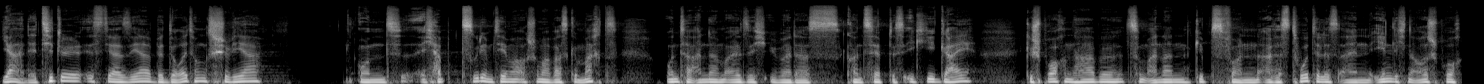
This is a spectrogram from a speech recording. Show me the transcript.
Ja, der Titel ist ja sehr bedeutungsschwer und ich habe zu dem Thema auch schon mal was gemacht, unter anderem als ich über das Konzept des Ikigai gesprochen habe. Zum anderen gibt es von Aristoteles einen ähnlichen Ausspruch,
